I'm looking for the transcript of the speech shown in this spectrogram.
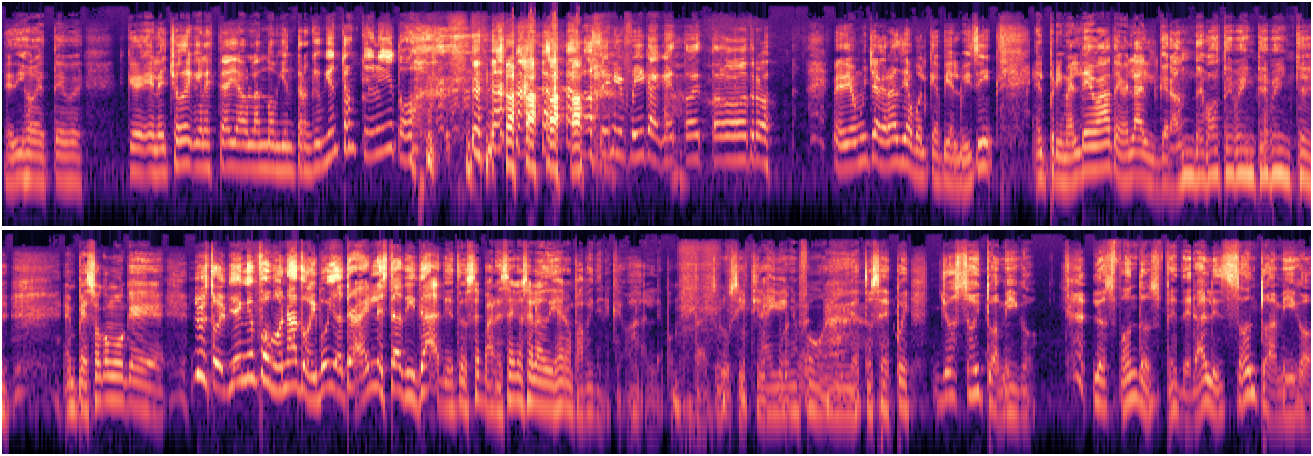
le dijo este que el hecho de que él esté ahí hablando bien tranquilo, bien tranquilito, no significa que esto, esto, lo otro. Me dio mucha gracia porque Pierluisi, el primer debate, ¿verdad? El gran debate 2020, empezó como que yo estoy bien enfogonado y voy a traer la estadidad. Y entonces parece que se lo dijeron, papi, tienes que bajarle porque tú luciste ahí bien enfogonado. Y entonces después, yo soy tu amigo. Los fondos federales son tu amigo.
